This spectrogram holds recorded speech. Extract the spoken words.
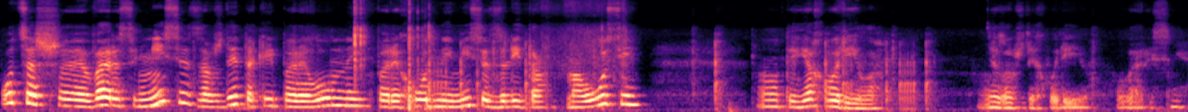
Оце ж е, вересень місяць завжди такий переломний, переходний місяць з літа на осінь. От і я хворіла. Я завжди хворію у вересні.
